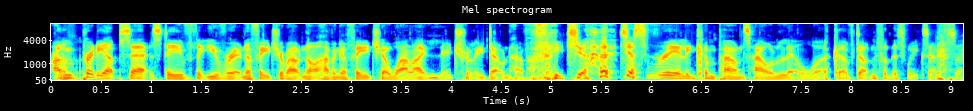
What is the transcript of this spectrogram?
I'm pretty upset, Steve, that you've written a feature about not having a feature while I literally don't have a feature. it just really compounds how little work I've done for this week's episode.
